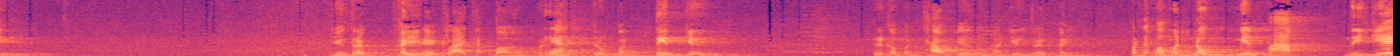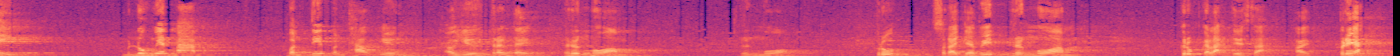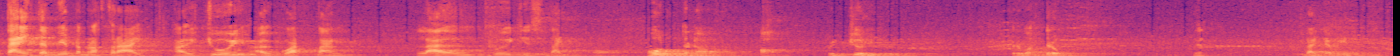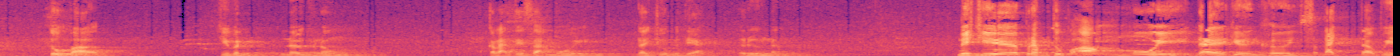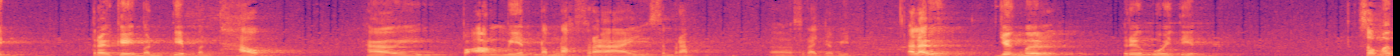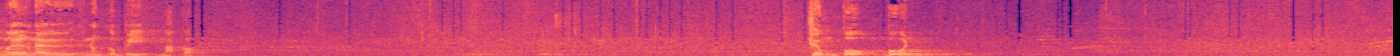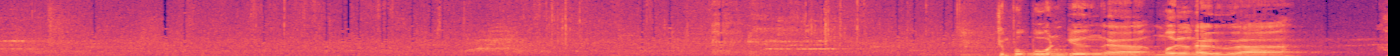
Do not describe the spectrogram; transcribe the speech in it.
យើងត្រូវភ័យឲ្យខ្លាចថាបើព្រះទ្រង់បន្ទាបយើងឬក៏បន្ថោកយើងនោះបានយើងត្រូវភ័យប៉ុន្តែបើមនុស្សមានបាបនិយាយមនុស្សមានបាបបន្ទាបបន្ថោកយើងឲ្យយើងត្រូវតែរឹងមាំរឹងមាំ ព្រោះស្ដេចដាវីតរឹងមាំគ្រប់កលៈទេសៈហើយព្រះតែងតែមានដំណោះស្រាយហើយជួយឲ្យគាត់បានឡើងធ្វើជាស្ដេចហូតទៅដល់អស់ប្រជាជនរបស់ទ្រង់ណាស្ដេចដាវីតទោះបើជីវិតនៅក្នុងកលៈទេសៈមួយដែលជួបប្រទះរឿងហ្នឹង នេះជាព្រះបន្ទូលព្រះអង្គមួយដែលយើងឃើញស្ដេចដាវីតត្រូវគេបន្ទាបបន្ថោកហើយព្រះអង្គមានដំណោះស្រាយសម្រាប់ស្ដេចដាវីតឥឡូវយើងមើលរឿងមួយទៀតសូមមកមើលនៅក្នុងគម្ពីរម៉ាកុសជំពូក4 ជំពូក4យើងមើលនៅខ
